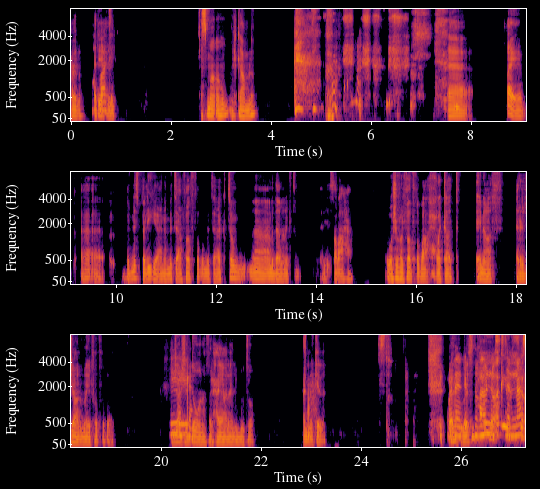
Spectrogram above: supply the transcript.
حلو أريح أخواتي. لي اسمائهم الكاملة آه طيب آه بالنسبة لي أنا متى أفضفض ومتى أكتم؟ آه أنا دائما أكتم. يعني صراحة وأشوف الفضفضة حركات إناث الرجال ما يفضفضون. الرجال إيه. يشدونها في الحياة لين يموتون. عندنا. كذا. بعدين رغم إنه أكثر ناس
